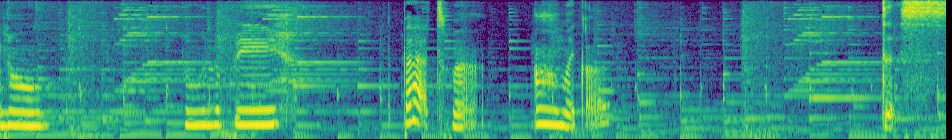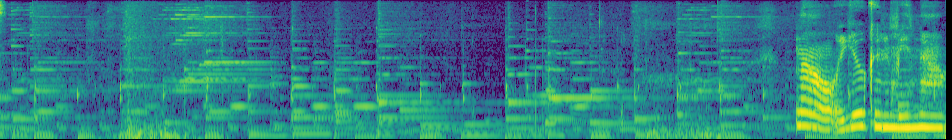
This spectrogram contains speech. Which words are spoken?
No, I want to be Batman. Oh my god. This. No, you're gonna be now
